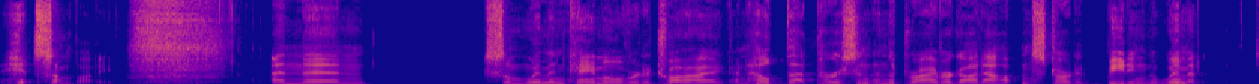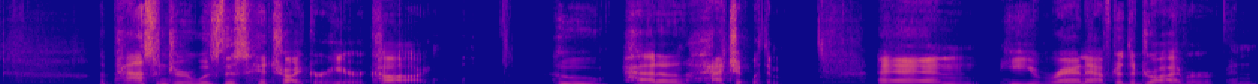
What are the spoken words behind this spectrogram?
hit somebody. And then some women came over to try and help that person, and the driver got out and started beating the women. The passenger was this hitchhiker here, Kai who had a hatchet with him. And he ran after the driver and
